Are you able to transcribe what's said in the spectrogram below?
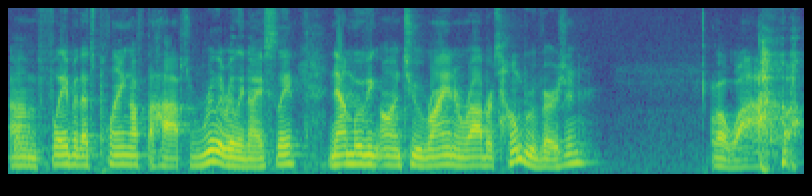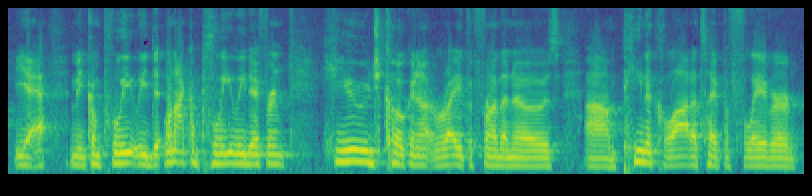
um, flavor that's playing off the hops really, really nicely. Now moving on to Ryan and Robert's homebrew version. Oh, wow. yeah, I mean, completely, well, not completely different. Huge coconut right at the front of the nose, um, pina colada type of flavor,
